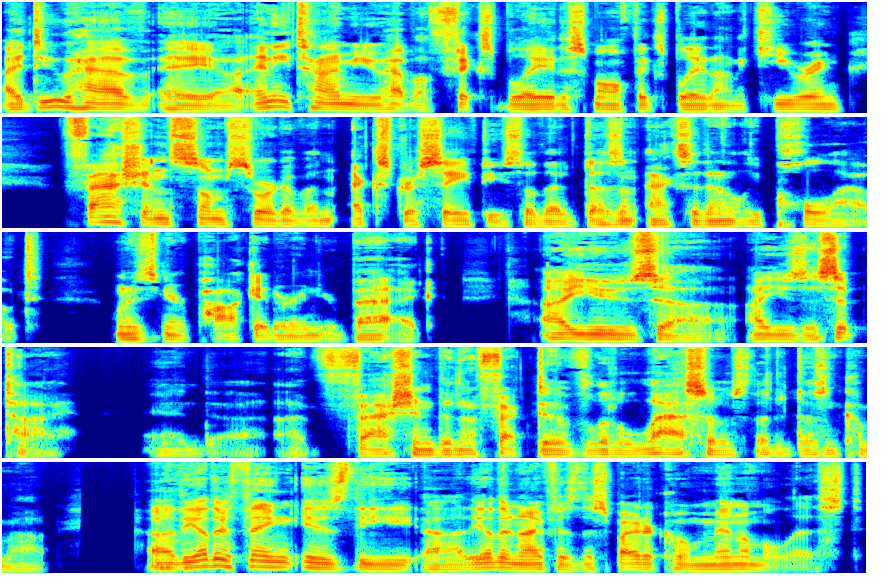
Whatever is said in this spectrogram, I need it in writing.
I do have a uh, anytime you have a fixed blade, a small fixed blade on a key ring, fashion some sort of an extra safety so that it doesn't accidentally pull out when it's in your pocket or in your bag. I use uh, I use a zip tie and uh, I've fashioned an effective little lasso so that it doesn't come out. Uh, the other thing is the uh, the other knife is the Spyderco Minimalist.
